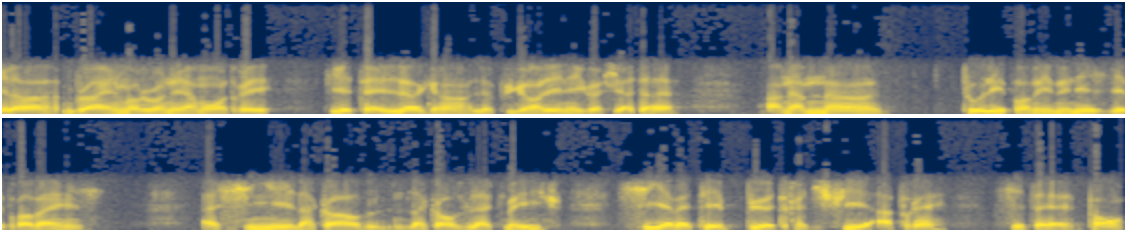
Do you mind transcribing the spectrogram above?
Et là, Brian Mulroney a montré qu'il était le grand, le plus grand des négociateurs, en amenant tous les premiers ministres des provinces à signer l'accord lac Meach. S'il avait pu être ratifié après, c'était bon,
